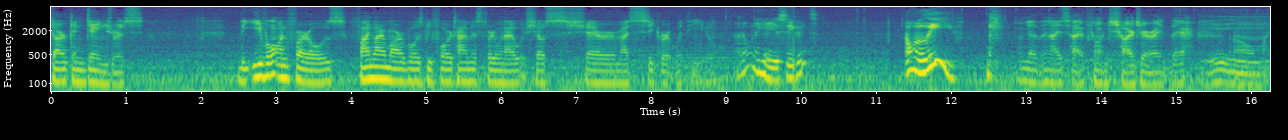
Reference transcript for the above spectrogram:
dark and dangerous. The evil unfurls. Find my marbles before time is through, and I shall share my secret with you. I don't want to hear your secrets. I want to leave. We got the nice iPhone charger right there. Oh my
